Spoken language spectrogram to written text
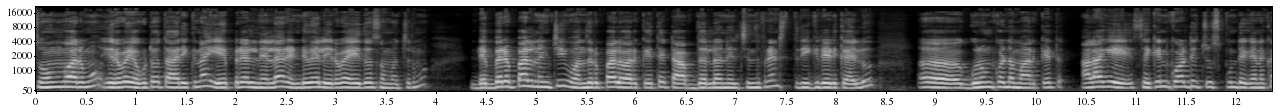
సోమవారము ఇరవై ఒకటో తారీఖున ఏప్రిల్ నెల రెండు వేల ఇరవై ఐదో సంవత్సరము. డెబ్బై రూపాయల నుంచి వంద రూపాయల వరకు అయితే టాప్ ధరలో నిలిచింది ఫ్రెండ్స్. త్రీ గ్రేడ్ కాయలు గురంకొండ మార్కెట్. అలాగే సెకండ్ క్వాలిటీ చూసుకుంటే కనుక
